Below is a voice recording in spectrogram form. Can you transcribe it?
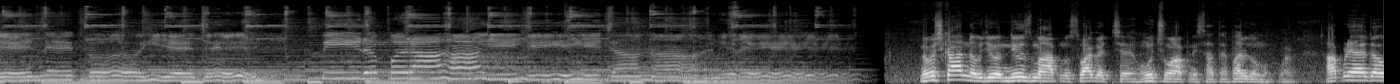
તેને કહીએ જે પીડ પરાઈ જાનાને રે. નમસ્કાર નવજીવન ન્યૂઝમાં આપનું સ્વાગત છે. હું છું આપની સાથે ભાર્ગવ મકવાણ. આપણે અગાઉ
